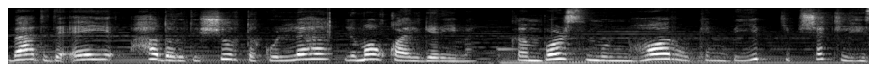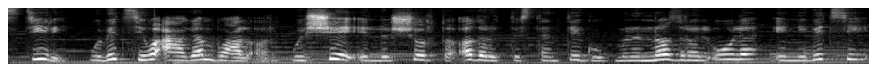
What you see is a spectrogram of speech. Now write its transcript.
بعد دقايق حضرت الشرطة كلها لموقع الجريمة. كان بارس منهار وكان بيبكي بشكل هستيري وبيتسي واقعة جنبه على الأرض. والشيء اللي الشرطة قدرت تستنتجه من النظرة الأولى إن بيتسي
